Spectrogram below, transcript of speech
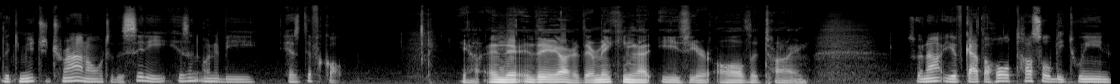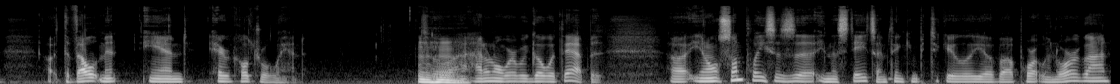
the commute to Toronto to the city isn't going to be as difficult. Yeah, and they they are. They're making that easier all the time. So now you've got the whole tussle between uh, development and agricultural land. So Mhm. I, I don't know where we go with that, but uh, you know, some places uh, in the states, I'm thinking particularly of uh, Portland, Oregon,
